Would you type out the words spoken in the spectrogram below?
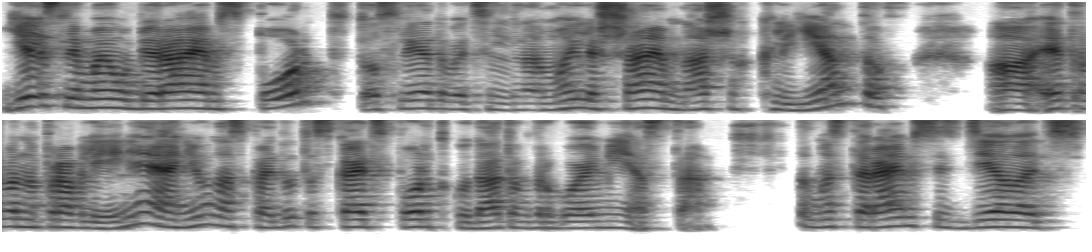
Если мы убираем спорт, то, следовательно, мы лишаем наших клиентов а, этого направления, и они у нас пойдут искать спорт куда-то в другое место мы стараемся сделать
